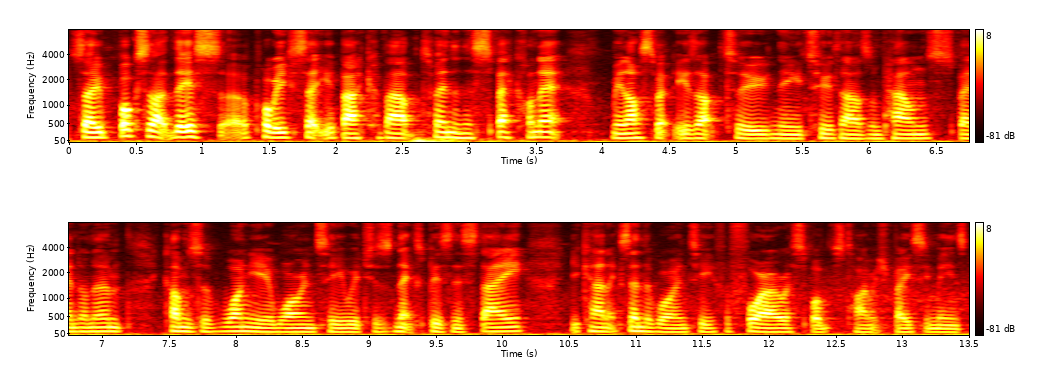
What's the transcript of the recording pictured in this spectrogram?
So boxes like this uh, probably set you back about, depending on the spec on it, I mean, I've spent these up to nearly £2,000 spend on them. Comes with one year warranty, which is next business day. You can extend the warranty for four hour response time, which basically means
